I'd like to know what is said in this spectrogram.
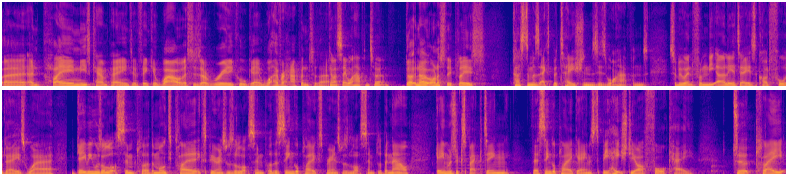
uh, and playing these campaigns and thinking, wow, this is a really cool game. Whatever happened to that? Can I say what happened to it? Go, no, honestly, please. customers' expectations is what happened. So we went from the earlier days, the COD 4 days, where gaming was a lot simpler. The multiplayer experience was a lot simpler. The single player experience was a lot simpler. But now gamers are expecting their single player games to be HDR 4K, to play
